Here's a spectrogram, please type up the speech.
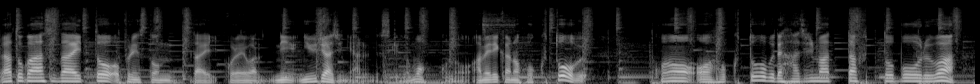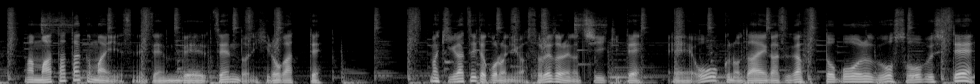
ラトガース大とプリンストン大、これはニュージャージーにあるんですけども、このアメリカの北東部、この北東部で始まったフットボールは、まあ、瞬く間にですね、全米全土に広がって、まあ、気がついた頃にはそれぞれの地域で、えー、多くの大学がフットボール部を創部して、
